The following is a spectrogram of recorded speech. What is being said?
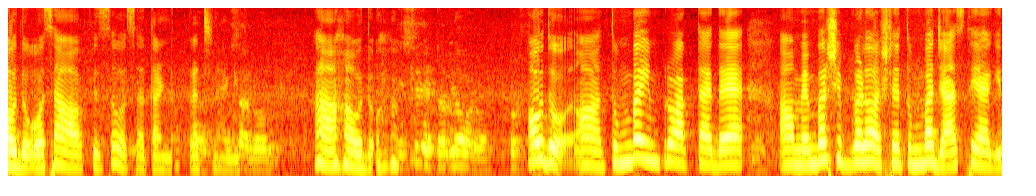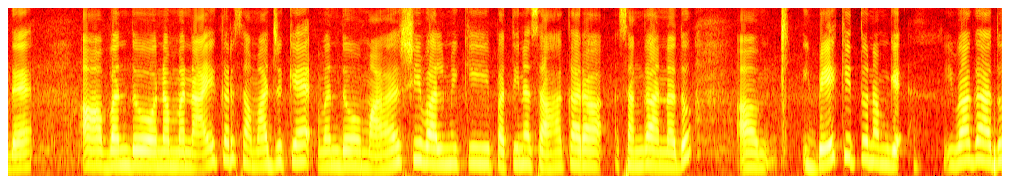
ಹೌದು ಹೊಸ ಆಫೀಸು ಹೊಸ ತಂಡ ರಚನೆ ಆಗಿದೆ. ಹಾಂ, ಹೌದು. ಹೌದು ತುಂಬ ಇಂಪ್ರೂವ್ ಆಗ್ತಾ ಇದೆ. ಮೆಂಬರ್ಶಿಪ್ಗಳು ಅಷ್ಟೇ ತುಂಬ ಜಾಸ್ತಿ ಆಗಿದೆ. ಒಂದು ನಮ್ಮ ನಾಯಕರ ಸಮಾಜಕ್ಕೆ ಒಂದು ಮಹರ್ಷಿ ವಾಲ್ಮೀಕಿ ಪತ್ತಿನ ಸಹಕಾರ ಸಂಘ ಅನ್ನೋದು ಬೇಕಿತ್ತು ನಮಗೆ. ಇವಾಗ ಅದು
